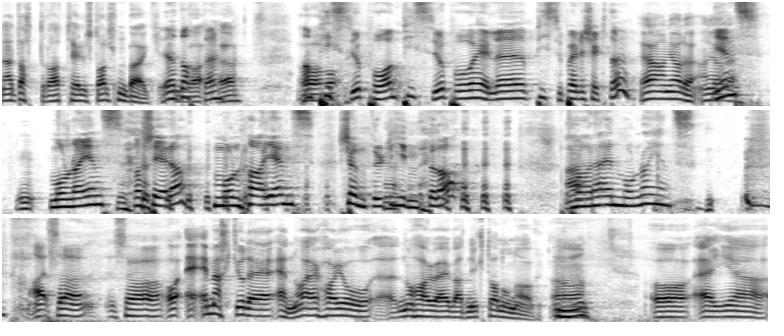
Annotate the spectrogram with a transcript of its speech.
nei, Dattera til Stoltenberg. Ja, datteren. Ja. Han pisser jo på Han pisser jo på hele Pisser på hele sjekta. Ja, han gjør det. Han gjør Jens. Det. Morna, Jens. Hva skjer da? Morna, Jens. Skjønte du ikke hintet da? Ta deg en morna, Jens. Nei, så, så, og jeg, jeg merker jo det ennå. Jeg har jo, nå har jo jeg vært nykter noen år. Mhm. og, og jeg eh,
